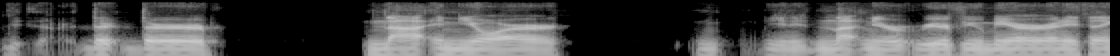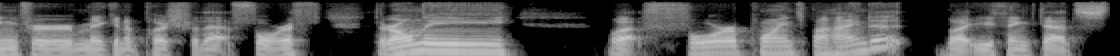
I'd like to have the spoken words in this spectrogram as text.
They're they're not in your you not in your rear view mirror or anything for making a push for that fourth. They're only what four points behind it, but you think that's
